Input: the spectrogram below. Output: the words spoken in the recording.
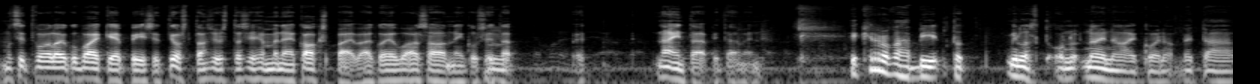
Mutta sitten voi olla joku vaikea biisi, että jostain syystä siihen menee kaksi päivää, kun ei vaan saa niin kuin sitä, mm. että näin tämä pitää mennä. Ja kerro vähän, millaista on näinä aikoina vetää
